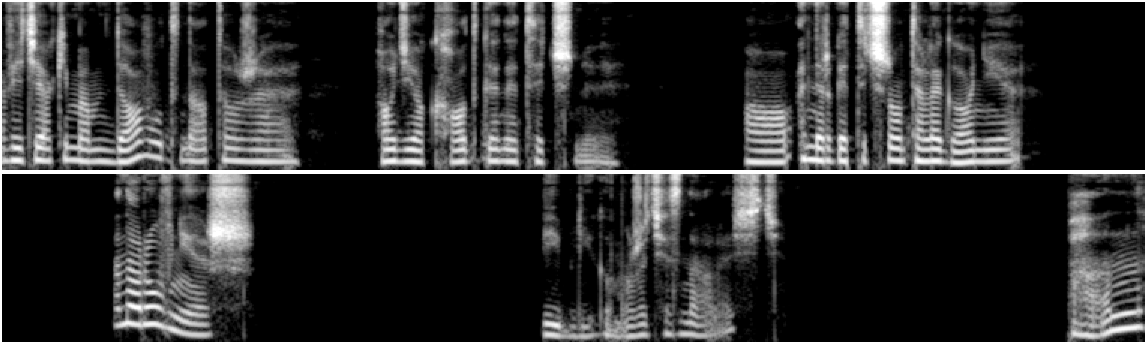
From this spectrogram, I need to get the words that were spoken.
A wiecie, jaki mam dowód na to, że chodzi o kod genetyczny, o energetyczną telegonię? Ano również w Biblii go możecie znaleźć. Pan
